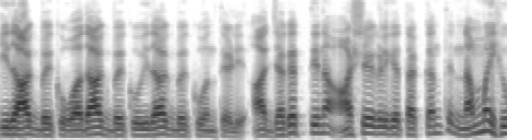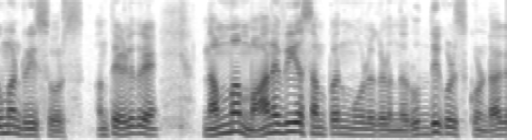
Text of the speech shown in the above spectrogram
ಇದಾಗಬೇಕು, ಅದಾಗಬೇಕು, ಇದಾಗಬೇಕು ಅಂತೇಳಿ ಆ ಜಗತ್ತಿನ ಆಶಯಗಳಿಗೆ ತಕ್ಕಂತೆ ನಮ್ಮ ಹ್ಯೂಮನ್ ರಿಸೋರ್ಸ್ ಅಂತ ಹೇಳಿದರೆ ನಮ್ಮ ಮಾನವೀಯ ಸಂಪನ್ಮೂಲಗಳನ್ನು ವೃದ್ಧಿಗೊಳಿಸ್ಕೊಂಡಾಗ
